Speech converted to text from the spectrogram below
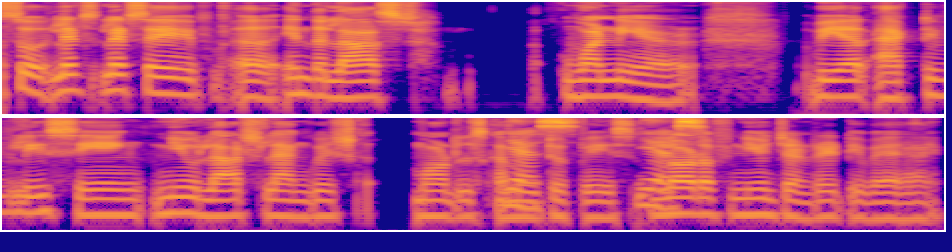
so let's let's say uh, in the last one year, we are actively seeing new large language models coming Yes, to pace. A lot of new generative AI.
